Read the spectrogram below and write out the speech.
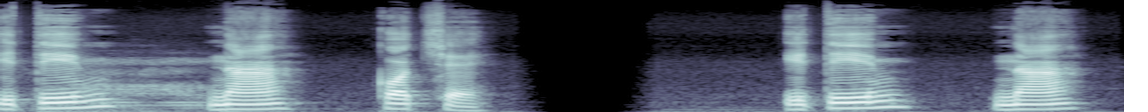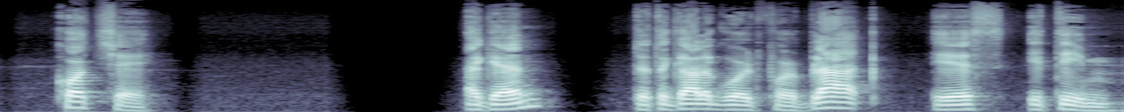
Itim na kotse. Itim na kotse. Again, the Tagalog word for black is itim.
